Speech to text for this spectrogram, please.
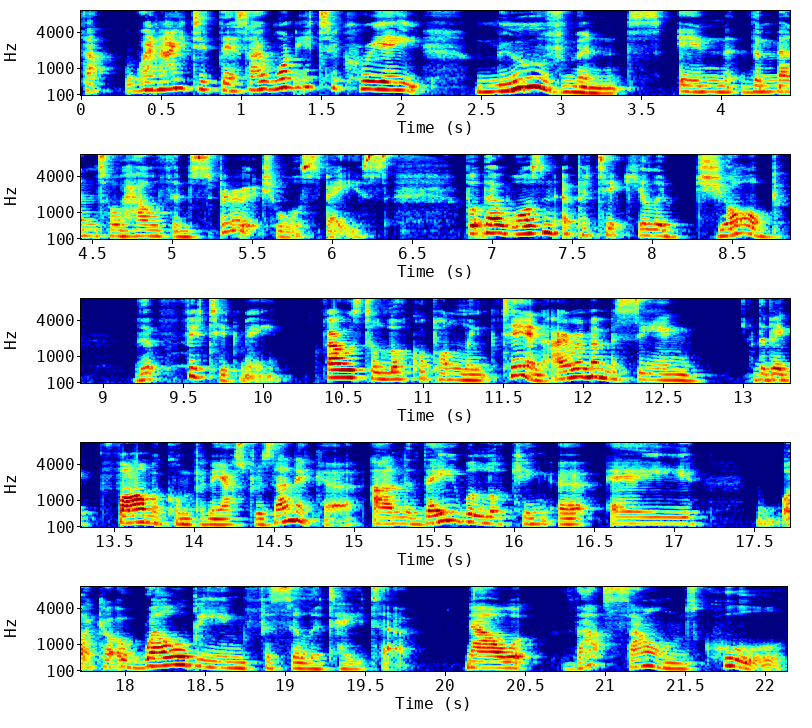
that when I did this, I wanted to create movements in the mental health and spiritual space, but there wasn't a particular job that fitted me. If I was to look up on LinkedIn, I remember seeing the big pharma company AstraZeneca, and they were looking at a like a well-being facilitator. Now, that sounds cool.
